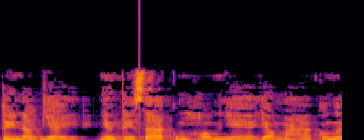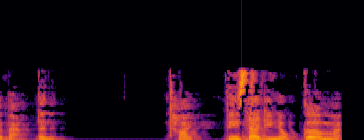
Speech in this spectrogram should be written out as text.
Tuy nói vậy, nhưng tiên sa cũng hôn nhẹ vào má của người bạn tình. Thôi, tiên sa đi nấu cơm á.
